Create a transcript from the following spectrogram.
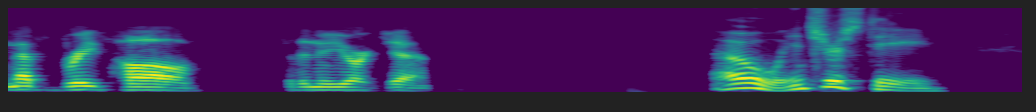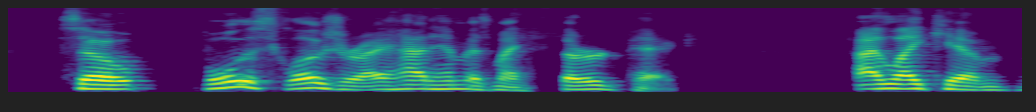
and that's Breece Hall for the New York Jets. Oh, interesting. So, full disclosure, I had him as my third pick. I like him.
